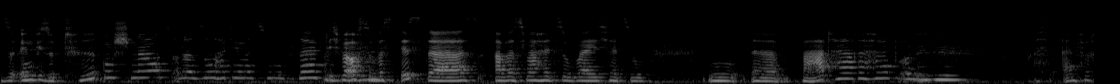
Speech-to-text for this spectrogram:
So irgendwie so Türkenschnauz oder so, hat jemand zu mir gesagt. Ich war auch so, mhm. was ist das? Aber es war halt so, weil ich halt so äh, Barthaare habe und mhm. was einfach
